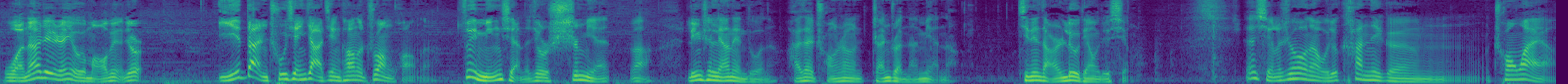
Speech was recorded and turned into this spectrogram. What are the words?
我呢，这个人有个毛病，就是一旦出现亚健康的状况呢，最明显的就是失眠，是吧？凌晨两点多呢，还在床上辗转难眠呢。今天早上六点我就醒了，那醒了之后呢，我就看那个窗外啊，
